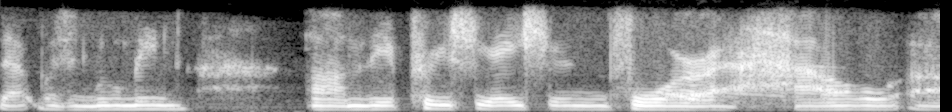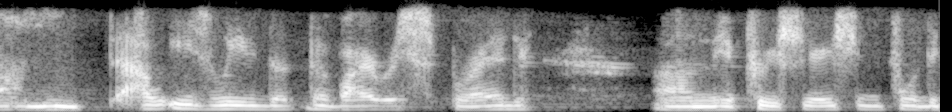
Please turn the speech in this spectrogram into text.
that was looming, um, the appreciation for how um, how easily the, the virus spread, um, the appreciation for the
